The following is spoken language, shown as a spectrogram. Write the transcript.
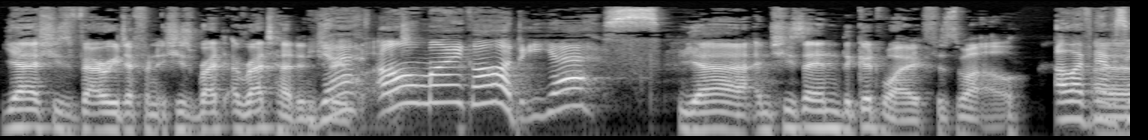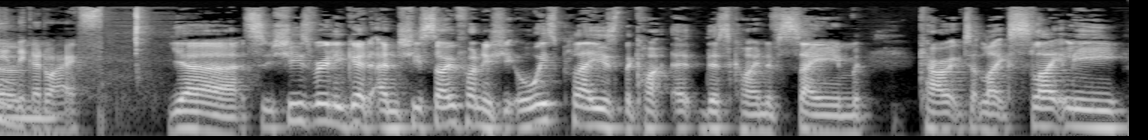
Yeah, she's very different. She's red, a redhead in Yes. True Blood. Oh my god, yes. Yeah, and she's in The Good Wife as well. Oh, I've never seen The Good Um, Wife. Yeah, so she's really good, and she's so funny. She always plays the uh, this kind of same character, like slightly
